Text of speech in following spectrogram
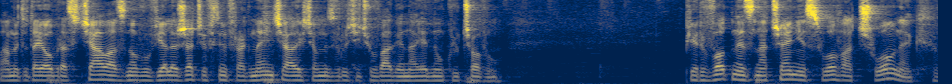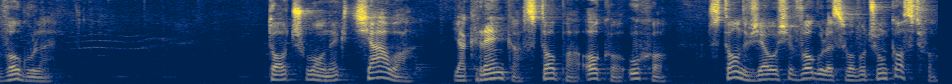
Mamy tutaj obraz ciała, znowu wiele rzeczy w tym fragmencie, ale chciałbym zwrócić uwagę na jedną kluczową. Pierwotne znaczenie słowa członek w ogóle – to członek ciała, jak ręka, stopa, oko, ucho. Stąd wzięło się w ogóle słowo członkostwo.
